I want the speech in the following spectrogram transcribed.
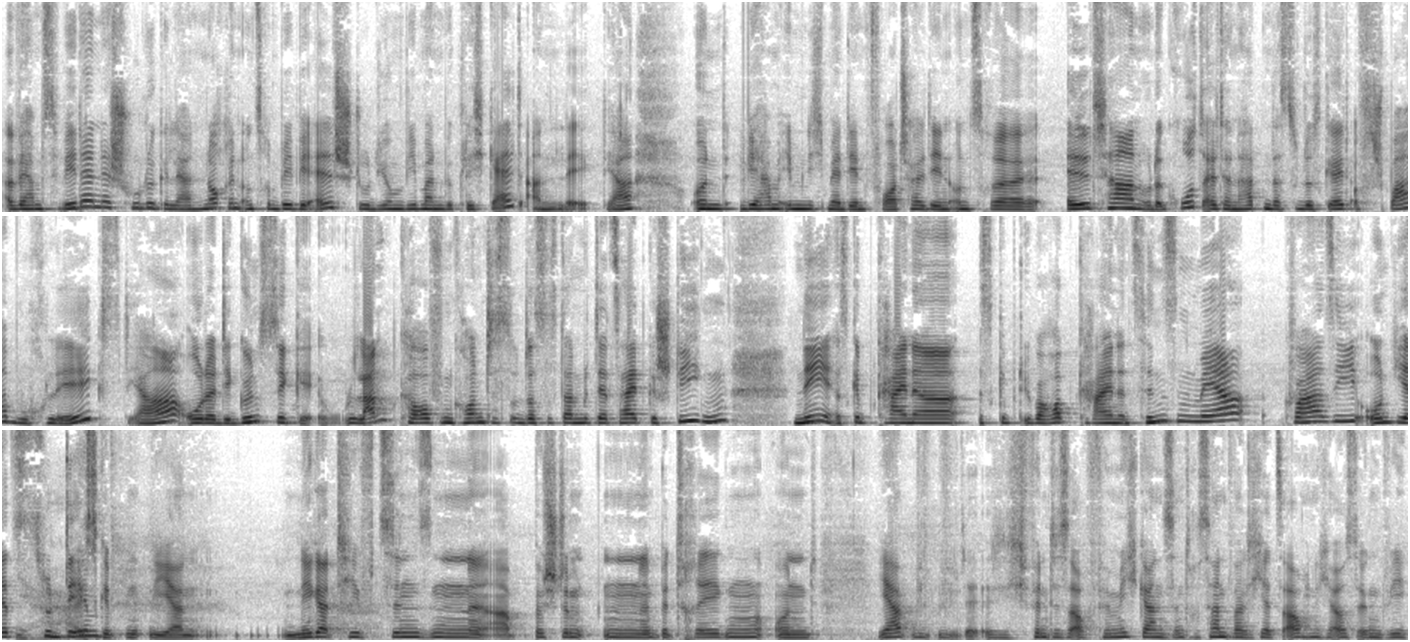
Aber wir haben es weder in der Schule gelernt noch in unserem BWL-Studium, wie man wirklich Geld anlegt, ja. Und wir haben eben nicht mehr den Vorteil, den unsere Eltern oder Großeltern hatten, dass du das Geld aufs Sparbuch legst, ja, oder dir günstig Land kaufen konntest und das ist dann mit der Zeit gestiegen. Nee, es gibt keine, es gibt überhaupt keine Zinsen mehr quasi und jetzt ja, zu dem. Es gibt ja Negativzinsen ab bestimmten Beträgen und ja, ich finde es auch für mich ganz interessant, weil ich jetzt auch nicht aus irgendwie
